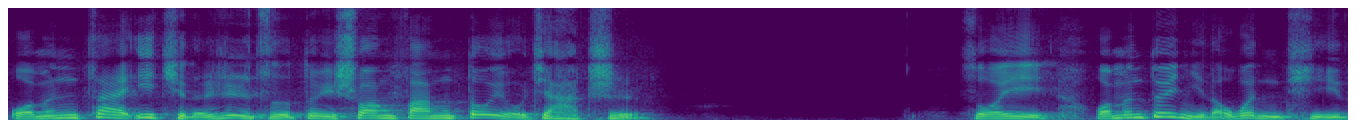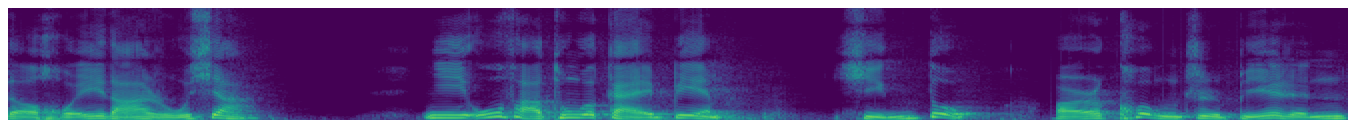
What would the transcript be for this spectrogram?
我们在一起的日子对双方都有价值。所以，我们对你的问题的回答如下：你无法通过改变行动而控制别人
